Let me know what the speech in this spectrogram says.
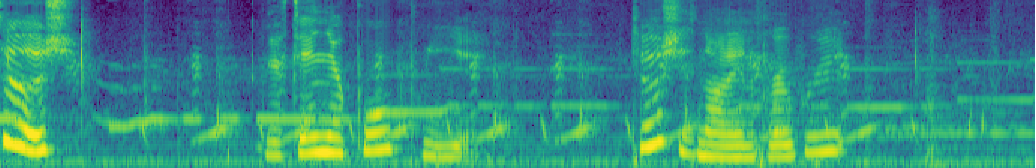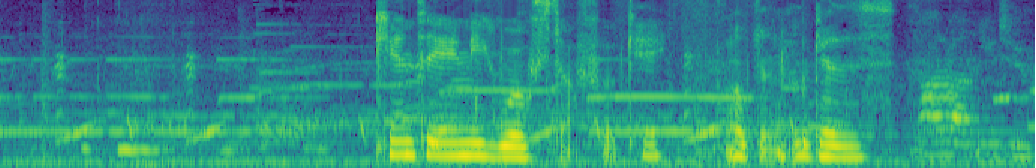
tush. That's inappropriate. Tush is not inappropriate. Can't say any gross stuff, okay? Okay. Because, Not on YouTube.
